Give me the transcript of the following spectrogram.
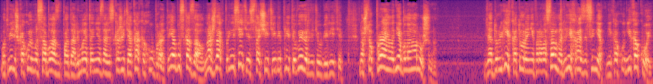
вот видишь, какой мы соблазн подали, мы это не знали, скажите, а как их убрать? я бы сказал, наждак принесите, стащите или плиты выверните, уберите. Но чтобы правило не было нарушено. Для других, которые не православные, для них разницы нет, никакой. никакой.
